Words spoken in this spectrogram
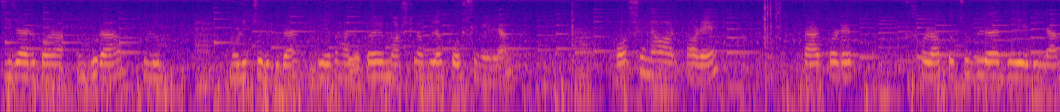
জিরার গুঁড়া গুঁড়া, হলুদ মরিচের গুঁড়া দিয়ে ভালো করে মশলাগুলো কষে নিলাম। কষে নেওয়ার পরে তারপরে ছোলা কচুগুলো দিয়ে দিলাম।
